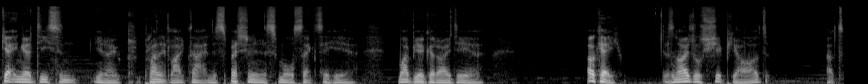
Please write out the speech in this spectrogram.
getting a decent, you know, planet like that, and especially in a small sector here, might be a good idea. Okay, there's an idle shipyard at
